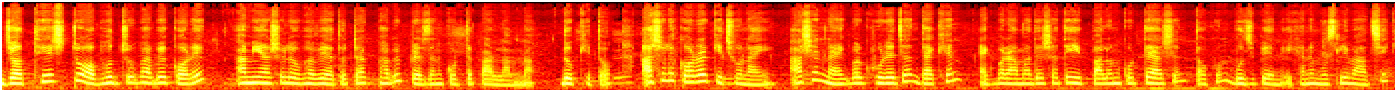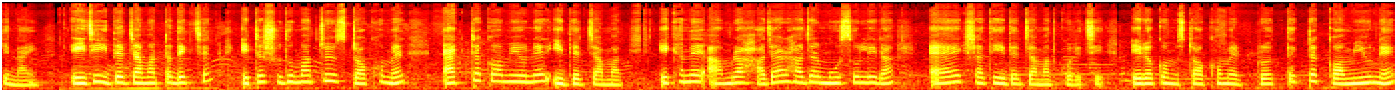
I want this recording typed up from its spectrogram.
যথেষ্ট অভদ্রভাবে করে। আমি আসলে ওভাবে এতটা ভাবে প্রেজেন্ট করতে পারলাম না। দুঃখিত। আসলে করার কিছু নাই। আসেন না, একবার ঘুরে যান, দেখেন, একবার আমাদের সাথে ঈদ পালন করতে আসেন, তখন বুঝবেন এখানে মুসলিম আছে কি নাই। এই যে ঈদের জামাতটা দেখছেন, এটা শুধুমাত্র স্টকহোমের একটা কমিউনের ঈদের জামাত। এখানে আমরা হাজার হাজার মুসল্লিরা একসাথে ঈদের জামাত করেছি। এরকম স্টকহোমের প্রত্যেকটা কমিউনে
